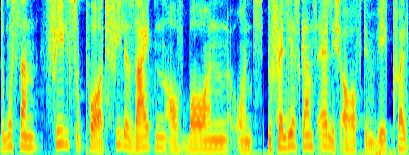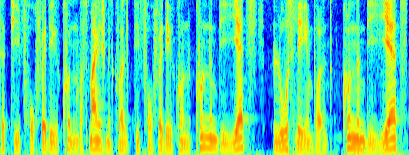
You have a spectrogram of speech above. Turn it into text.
Du musst dann viel Support, viele Seiten aufbauen und du verlierst ganz ehrlich auch auf dem Weg qualitativ hochwertige Kunden. Was meine ich mit qualitativ hochwertigen Kunden? Kunden, die jetzt loslegen wollen. Kunden, die jetzt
